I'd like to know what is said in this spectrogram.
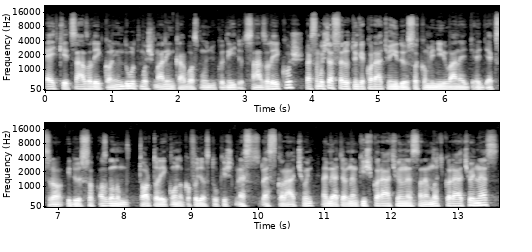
1-2 százalékkal indult, most már inkább azt mondjuk, hogy 4-5 százalékos. Persze most lesz előttünk egy karácsonyi időszak, ami nyilván egy, egy extra időszak. Azt gondolom, tartalékolnak a fogyasztók is lesz, lesz karácsony. Remélhetőleg nem kis karácsony lesz, hanem nagy karácsony lesz.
